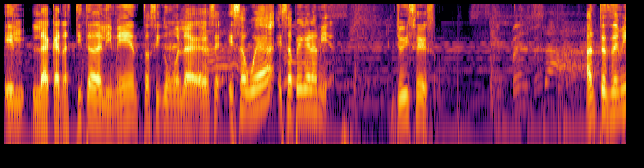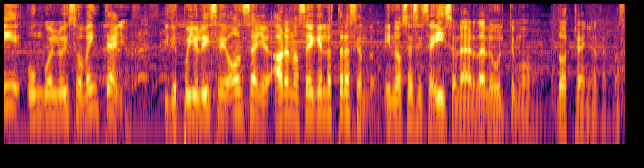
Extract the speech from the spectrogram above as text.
el, la canastita de alimentos, así como la. esa weá, esa pega era mía. Yo hice eso. Antes de mí, un weón lo hizo 20 años. Y después yo lo hice 11 años. Ahora no sé quién lo estará haciendo. Y no sé si se hizo, la verdad, los últimos 2, 3 años atrás. No sé.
